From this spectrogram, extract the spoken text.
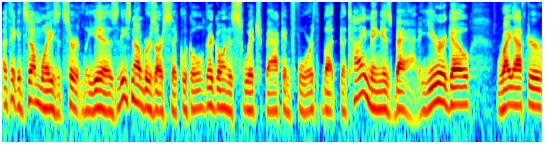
I think in some ways it certainly is. These numbers are cyclical. They're going to switch back and forth, but the timing is bad. A year ago, right after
